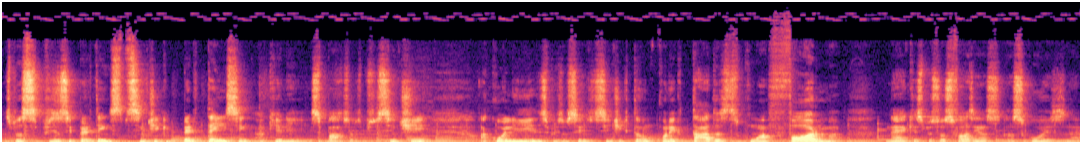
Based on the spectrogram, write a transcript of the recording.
As pessoas precisam se sentir que pertencem àquele espaço, elas precisam se sentir acolhidas, precisam sentir que estão conectadas com a forma né, que as pessoas fazem as, as coisas, né?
